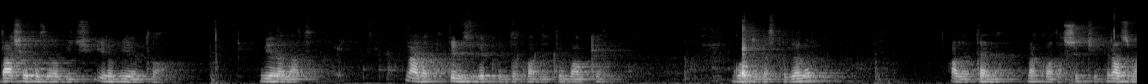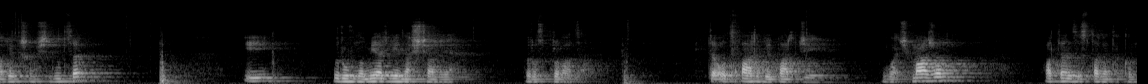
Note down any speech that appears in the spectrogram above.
Da się to zrobić i robiłem to wiele lat. Nawet tym zwykłym, dokładnie tym wałkiem gładzi bez problemu. Ale ten nakłada szybciej. Raz, że ma większą średnicę i równomiernie na ścianie rozprowadza. Te od farby bardziej gładź marzą, a ten zostawia taką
